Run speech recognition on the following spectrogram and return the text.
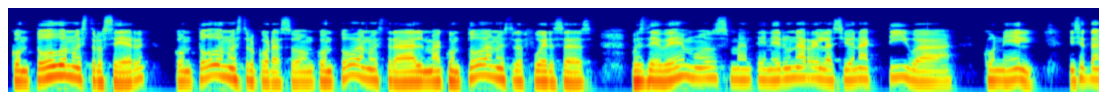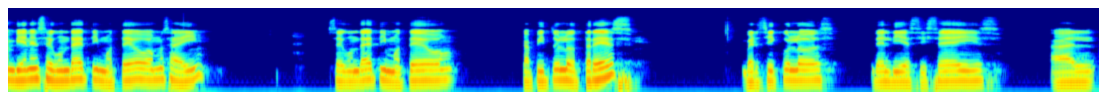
con todo nuestro ser, con todo nuestro corazón, con toda nuestra alma, con todas nuestras fuerzas, pues debemos mantener una relación activa con Él. Dice también en segunda de Timoteo, vamos ahí, segunda de Timoteo, capítulo 3, versículos del 16 al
